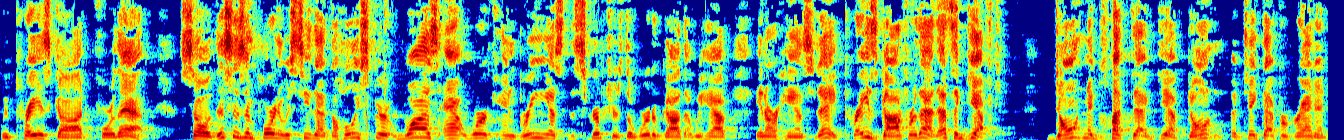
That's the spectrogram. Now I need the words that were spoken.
We praise God for that. So, this is important. We see that the Holy Spirit was at work in bringing us the scriptures, the Word of God that we have in our hands today. Praise God for that. That's a gift. Don't neglect that gift. Don't uh, take that for granted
